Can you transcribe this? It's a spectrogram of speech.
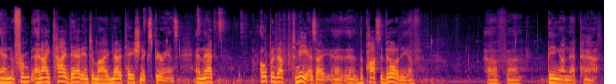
and from and I tied that into my meditation experience, and that opened up to me as I uh, the possibility of of uh, being on that path.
